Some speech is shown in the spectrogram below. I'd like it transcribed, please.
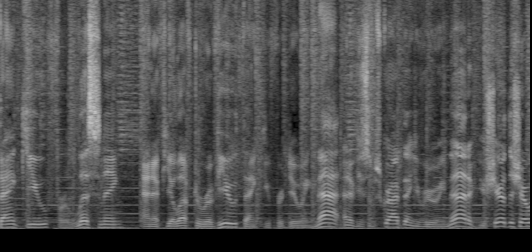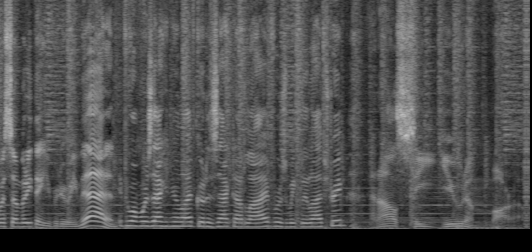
Thank you for listening. And if you left a review, thank you for doing that. And if you subscribe, thank you for doing that. If you shared the show with somebody, thank you for doing that. And if you want more Zach in your life, go to Zach.live for his weekly live stream. And I'll see you tomorrow.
